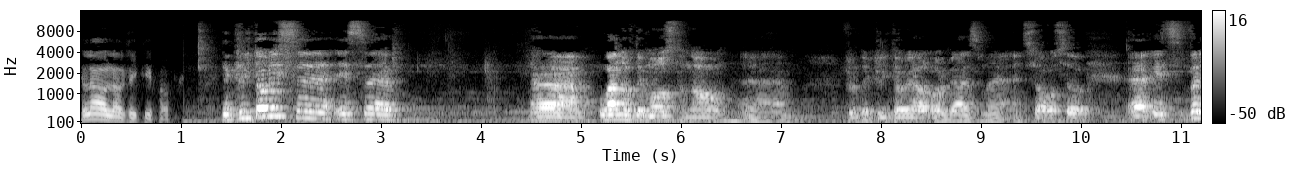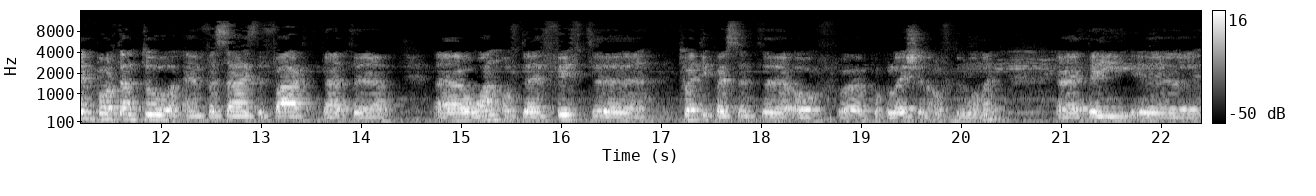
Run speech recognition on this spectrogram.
Hello, lovely people. The clitoris uh, is uh, uh, one of the most known um, from the clitoral orgasm and so so. Uh, it's very important to emphasize the fact that uh, uh, one of the fifth 20% of population of the women they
